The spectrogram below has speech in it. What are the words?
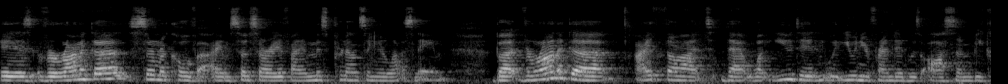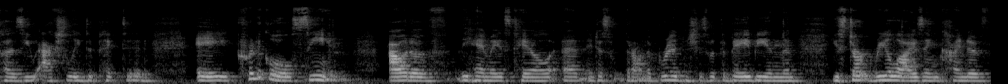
is Veronica Sermakova. I am so sorry if I am mispronouncing your last name. But Veronica, I thought that what you did, what you and your friend did was awesome because you actually depicted a critical scene out of the handmaid's tale and it just they're on the bridge and she's with the baby and then you start realizing kind of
